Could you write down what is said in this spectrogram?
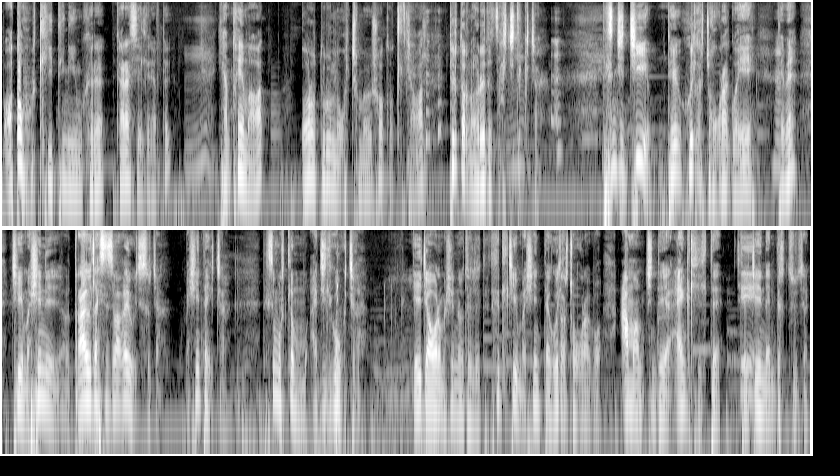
одоо хүртэл хийдэг нэг юм гэхээр гараж сэлэр явдаг. Хямдхан юм аваад 3 4 нугалчих юм байв шууд худалдаж аваад тэр дор нь оройдо зарчдаг гэж байгаа. Тэгсэн чинь чи тэг хөл гарч хуграагүй тийм ээ. Чи машины драйв лайсенс байгаа юу гэж асууж байгаа. Машинтай гэж байгаа. Тэгсэн мөртлөө ажилгүй гэж байгаа. Ээж аваар машинууд төлөөд. Тэгэхэд чи машинтай хөл гарч хуграагүй ам ам чин тэ англи хэлтэй. Тэгж энд амьдрч үзээ.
